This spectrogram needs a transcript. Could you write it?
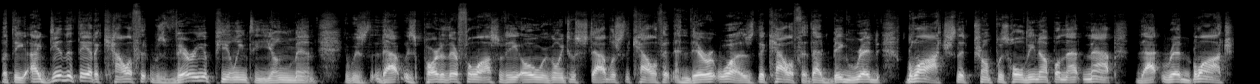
But the idea that they had a caliphate was very appealing to young men. It was that was part of their philosophy. Oh, we're going to establish the caliphate, and there it was, the caliphate, that big red blotch that Trump was holding up on that map. That red blotch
